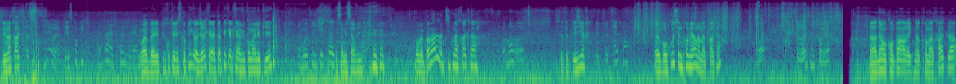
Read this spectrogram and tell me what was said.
C'est une matraque Ah, c'est stylé, ouais, télescopique. Attends, je crois que j'ai la mienne. Ouais, bah elle est plus trop télescopique, on dirait qu'elle a tapé quelqu'un vu comment elle est pliée. Et moi aussi, j'ai quelque chose. Et ça m'est servi. bon, bah pas mal la petite matraque là. Pas mal, ouais. Ça fait plaisir. Belle chep hein. Euh, pour le coup, c'est une première la matraque. Hein. C'est vrai, c'est une première. Regardez, on compare avec notre matraque là.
